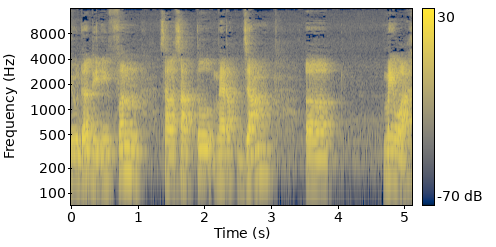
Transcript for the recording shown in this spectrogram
diundang di event salah satu merek jam uh, mewah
